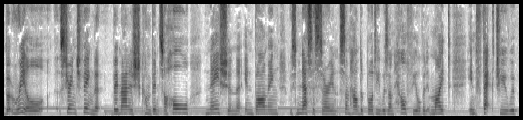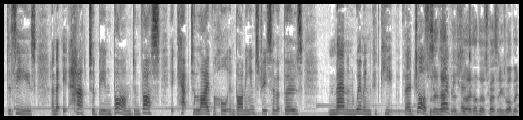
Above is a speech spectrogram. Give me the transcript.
but real, strange thing that they managed to convince a whole nation that embalming was necessary and that somehow the body was unhealthy or that it might infect you with disease and that it had to be embalmed, and thus it kept alive the whole embalming industry so that those men and women could keep their jobs so, and that, that, livelihood. so i thought that was fascinating as well but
